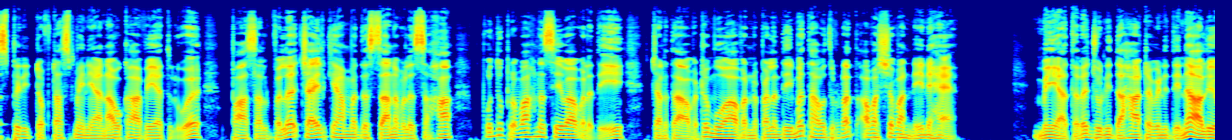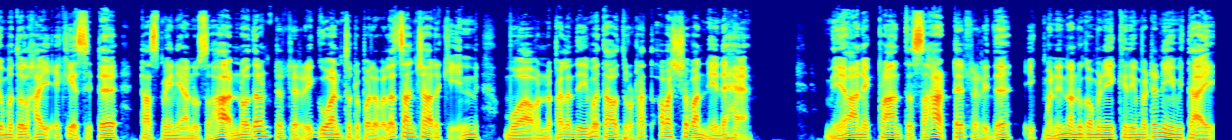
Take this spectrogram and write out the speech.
ස්පිරිට් of ටස්මේනියා නෞකාවේ ඇතුළුව පාසල්වල චෛල්ක හමද ස්ථානවල සහ පොදු ප්‍රවාහන සේවාවලදී ජනතාවට මුවාවරණ පැළඳීම තවදුරටත් අවශ්‍ය වන්නේ නැහැ. මේ අතර ජුනි දහට වෙනි දින අලියුම දොල්හයි එකේ සිට ටස්මේනයානු සහ නොදරන්ටටරි ගුවන් තුටුපලවල සංචාරකින් මුවාවන්න පැළඳීම තවදුරටත් අවශ්‍ය වන්නේ නැහැ. මේ අනෙක් ප්‍රාන්ත සහ ටෙටරිද ඉක්මනින් අනුගමනය කිරීමට නීමිතයි.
